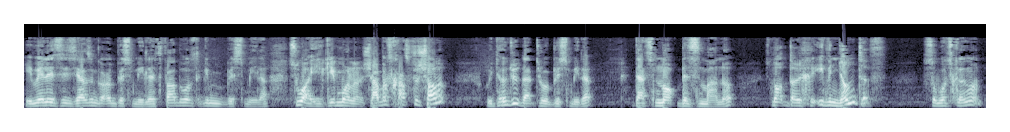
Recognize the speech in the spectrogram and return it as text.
He realizes he hasn't got a bris mila. His father wants to give him a bris mila. So what? You give him one on Shabbos, chas for shalom. We don't do that to a bismillah. That's not bismano. It's not even yontov. So what's going on?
